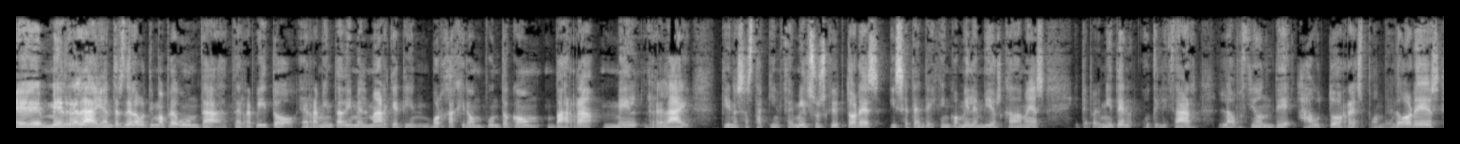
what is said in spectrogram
Eh, Mail Relay, antes de la última pregunta, te repito, herramienta de email marketing, borjagirón.com barra Mail Relay. Tienes hasta 15.000 suscriptores y 75.000 envíos cada mes y te permiten utilizar la opción de autorrespondedores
